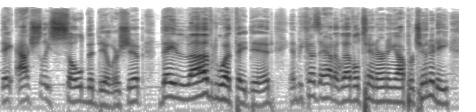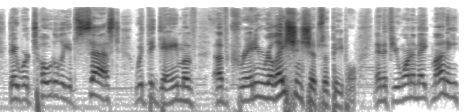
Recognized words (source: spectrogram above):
They actually sold the dealership. They loved what they did, and because they had a level 10 earning opportunity, they were totally obsessed with the game of, of creating relationships with people. And if you want to make money,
